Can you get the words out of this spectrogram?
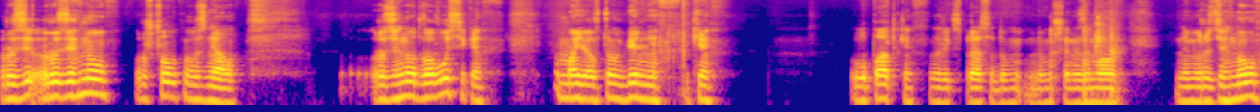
Розі, розігнув, розчолкнув, зняв. Розігнув два вусики. Маю автомобільні такі лопатки з Аліекспреса до, до машини замовив. Ними розігнув.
